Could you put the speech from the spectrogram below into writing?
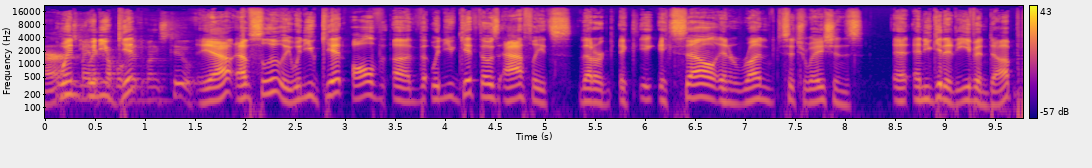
Hurns when when you get ones too. Yeah, absolutely. When you get all uh, the, when you get those athletes that are ex- excel in run situations and, and you get it evened up,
